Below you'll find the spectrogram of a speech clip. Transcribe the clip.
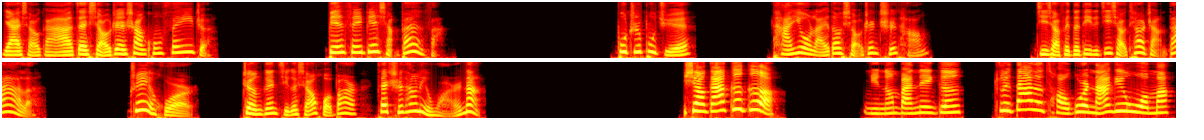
鸭小嘎在小镇上空飞着，边飞边想办法。不知不觉，他又来到小镇池塘。鸡小飞的弟弟鸡小跳长大了，这会儿正跟几个小伙伴在池塘里玩呢。小嘎哥哥，你能把那根最大的草棍拿给我吗？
